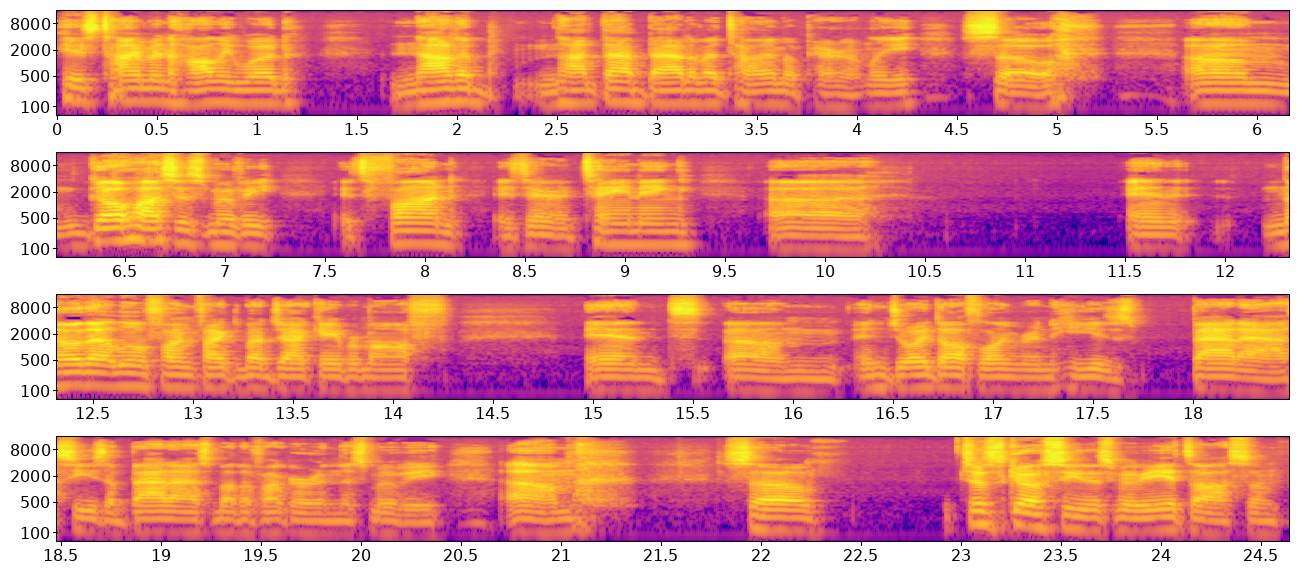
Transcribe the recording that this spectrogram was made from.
his time in Hollywood, not a not that bad of a time apparently. So, um, go watch this movie. It's fun. It's entertaining. Uh, and know that little fun fact about Jack Abramoff and um, enjoy Dolph Lundgren. He is badass. He's a badass motherfucker in this movie. Um, so just go see this movie. It's awesome.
